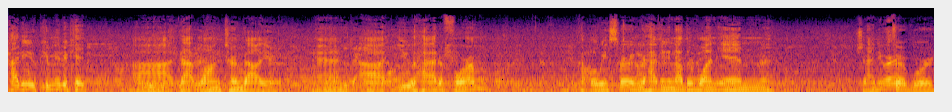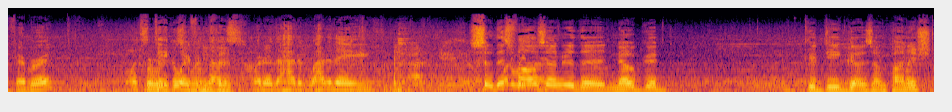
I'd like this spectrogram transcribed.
how do you communicate uh, that long-term value? And uh, you had a forum a couple of weeks ago, and you're having another one in January, February. February. What's February the takeaway from those? What are the, how, do, how do they? So this What do we falls under the no good good deed goes unpunished.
